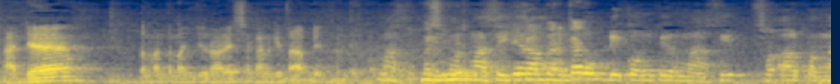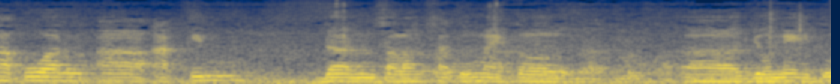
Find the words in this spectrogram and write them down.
ada teman-teman jurnalis akan kita update nanti. Mas, Mas, informasinya dikabarkan- untuk dikonfirmasi soal pengakuan uh, Hakim dan salah satu Michael uh, Jone itu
